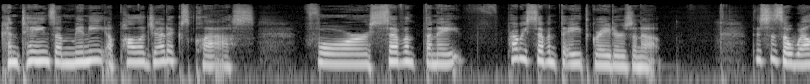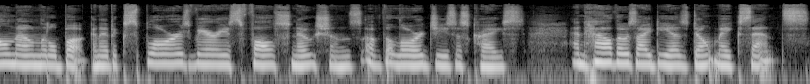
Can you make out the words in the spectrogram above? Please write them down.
contains a mini apologetics class for 7th and 8th probably seventh to eighth graders and up. This is a well known little book, and it explores various false notions of the Lord Jesus Christ and how those ideas don't make sense.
